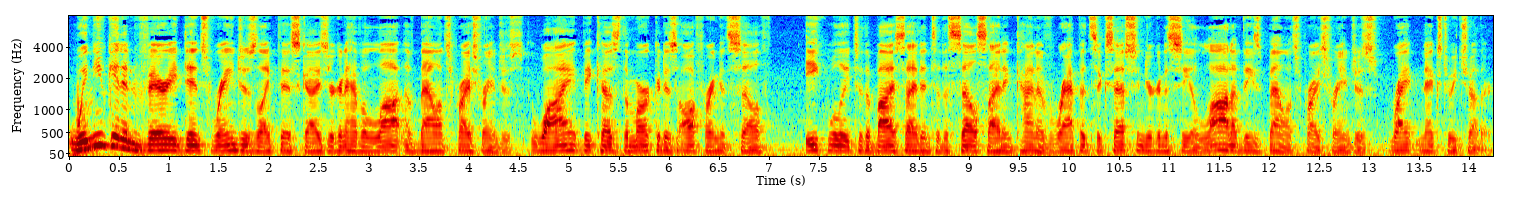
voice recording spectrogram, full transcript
when you get in very dense ranges like this, guys, you're going to have a lot of balanced price ranges. Why? Because the market is offering itself equally to the buy side and to the sell side in kind of rapid succession. You're going to see a lot of these balanced price ranges right next to each other.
